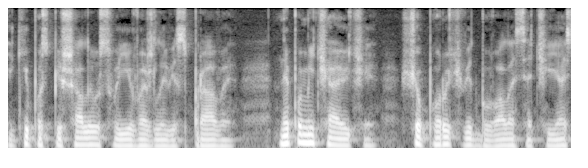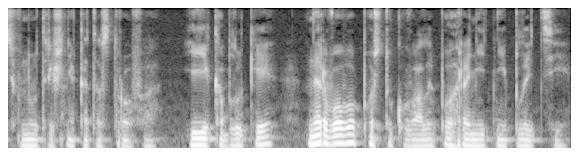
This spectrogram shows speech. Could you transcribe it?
які поспішали у свої важливі справи, не помічаючи, що поруч відбувалася чиясь внутрішня катастрофа. Її каблуки нервово постукували по гранітній плитці.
